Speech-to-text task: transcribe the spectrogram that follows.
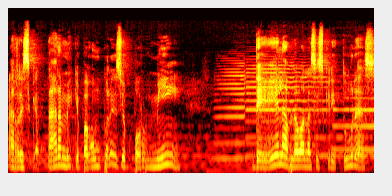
a rescatarme, que pagó un precio por mí. De Él hablaban las escrituras.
